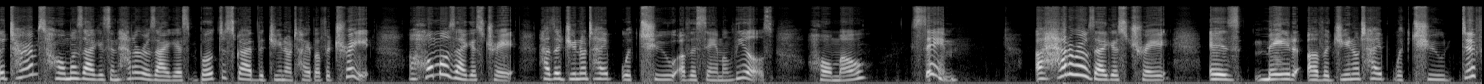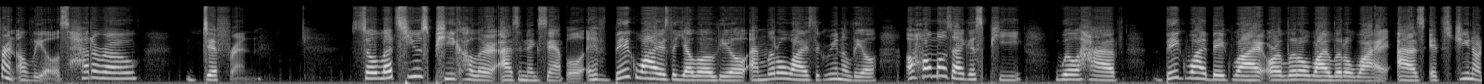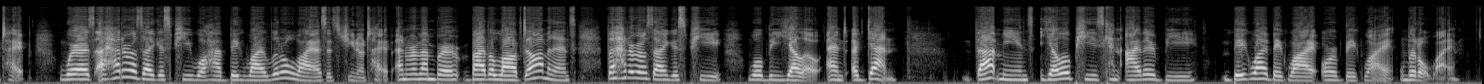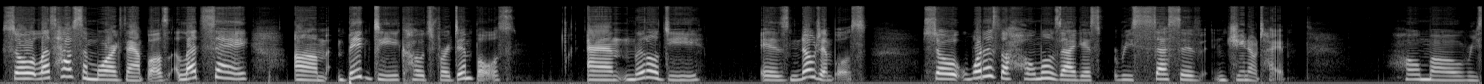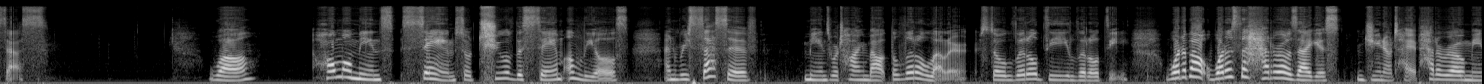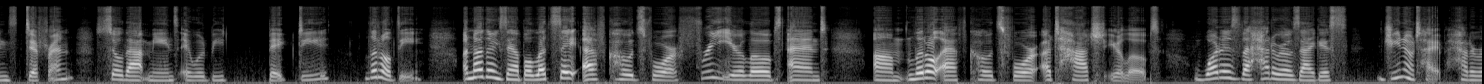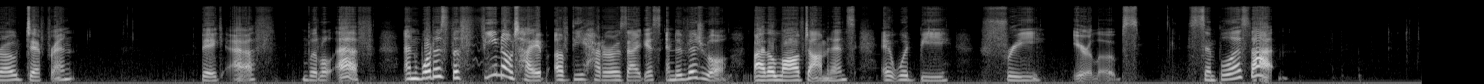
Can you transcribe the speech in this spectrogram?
The terms homozygous and heterozygous both describe the genotype of a trait. A homozygous trait has a genotype with two of the same alleles. Homo, same. A heterozygous trait is made of a genotype with two different alleles. Hetero, different. So let's use pea color as an example. If big Y is the yellow allele and little y is the green allele, a homozygous pea will have big Y big Y or little y little y as its genotype, whereas a heterozygous pea will have big Y little y as its genotype. And remember, by the law of dominance, the heterozygous pea will be yellow. And again, that means yellow peas can either be big Y big Y or big Y little y. So let's have some more examples. Let's say um, big D codes for dimples and little d is no dimples. So what is the homozygous recessive genotype? Homo recess. Well, homo means same, so two of the same alleles, and recessive means we're talking about the little letter, so little d, little d. What about, what is the heterozygous genotype? Hetero means different, so that means it would be big D, little d. Another example, let's say F codes for free earlobes and um, little f codes for attached earlobes. What is the heterozygous genotype? Hetero, different, big F, little f. And what is the phenotype of the heterozygous individual? By the law of dominance, it would be free earlobes. Simple as that.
